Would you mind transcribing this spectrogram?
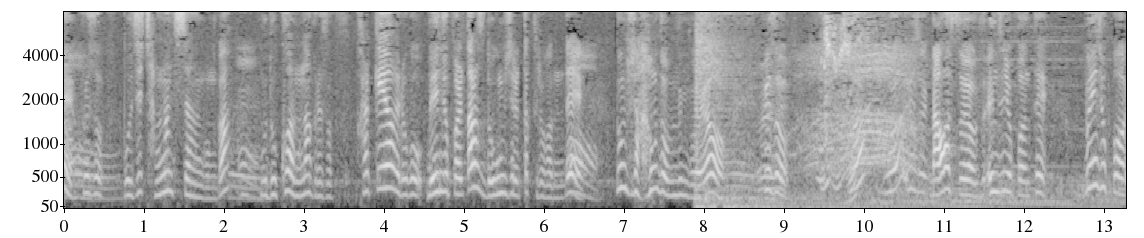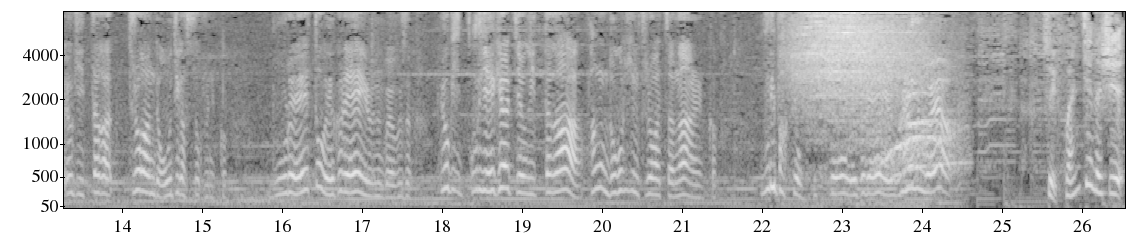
오빠여기서있다가다시이렇게녹음실로이렇게들어가는거예요매니저오빠가네그래서뭐지장난치자는건가뭐놓고왔나그래서갈게요이러고매니저오빠를따라서녹음실에딱들어갔는데녹음실에아무도없는거예요그래서뭐야뭐야이래서나왔어요그래서엔지니오빠한테매니저오빠여기있다가들어갔는데어디갔어그러니까뭐래또왜그래이러는거예요그래서 여기 우리 얘기할 때 여기 있다가 방금 녹음실 들어왔잖아. 그러니까 우리밖에 없었어. 왜 그래? 이러는 거예요. 最关键的是，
